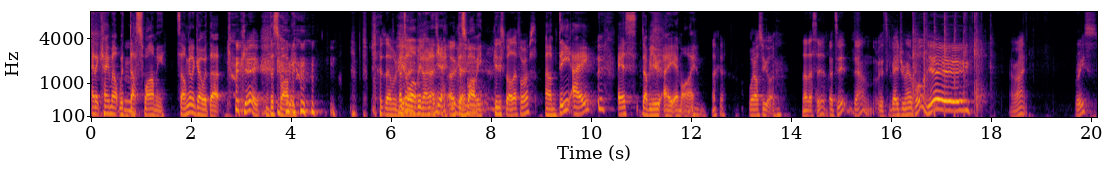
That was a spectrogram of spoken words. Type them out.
and it came up with Daswami. So I'm going to go with that. Okay. Daswami. that would That's all I'll be known as. Yeah, Okay. The Swami. Can you spell that for us? Um, D A S W A M I. Okay. What else you got? No, that's it. That's it. Down. Let's give Adrian a round of applause. Yay! All right. Reese.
